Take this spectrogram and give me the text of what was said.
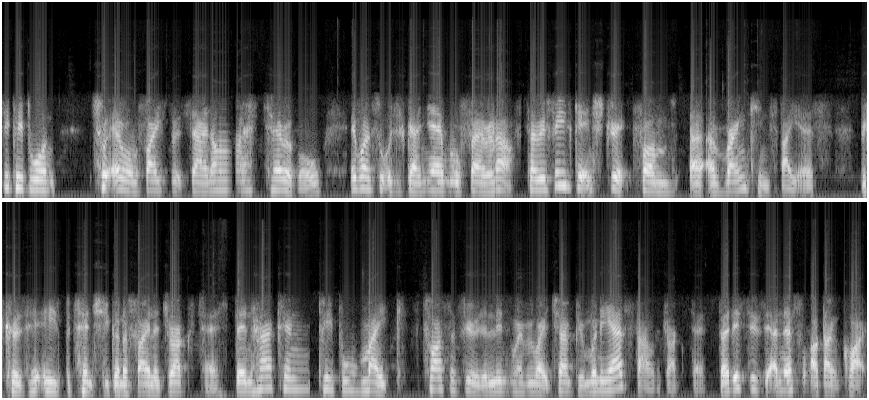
See people on Twitter, on Facebook saying, "Oh, that's terrible." Everyone's sort of just going, "Yeah, well, fair enough." So if he's getting stripped from a, a ranking status because he's potentially going to fail a drugs test, then how can people make Tyson Fury the lineal heavyweight champion when he has failed a drug test. So this is, and that's what I don't quite.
